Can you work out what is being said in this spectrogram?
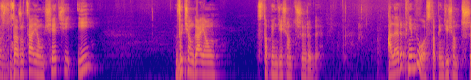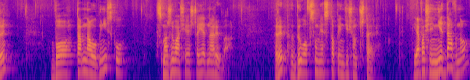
zarzucają sieci i wyciągają 153 ryby. Ale ryb nie było 153, bo tam na ognisku smażyła się jeszcze jedna ryba. Ryb było w sumie 154. Ja właśnie niedawno,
